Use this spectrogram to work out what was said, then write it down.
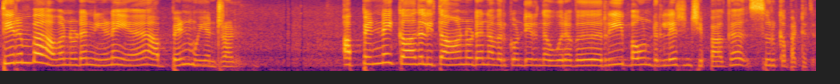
திரும்ப அவனுடன் இணைய அப்பெண் முயன்றாள். அப்பெண்ணை காதலித்த ஆணுடன் அவர் கொண்டிருந்த உறவு ரீபவுண்ட் ரிலேஷன்ஷிப்பாக சுருக்கப்பட்டது.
